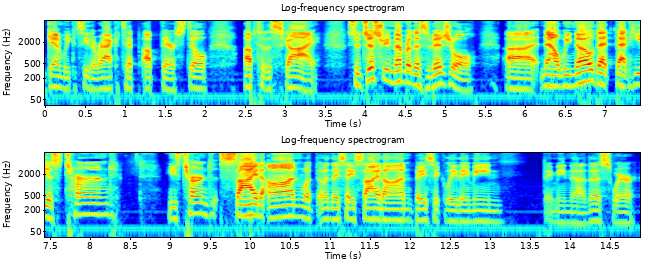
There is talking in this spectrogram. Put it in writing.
Again, we can see the racket tip up there, still up to the sky. So just remember this visual. Uh, now we know that that he has turned. He's turned side on. When they say side on, basically they mean they mean uh, this. Where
